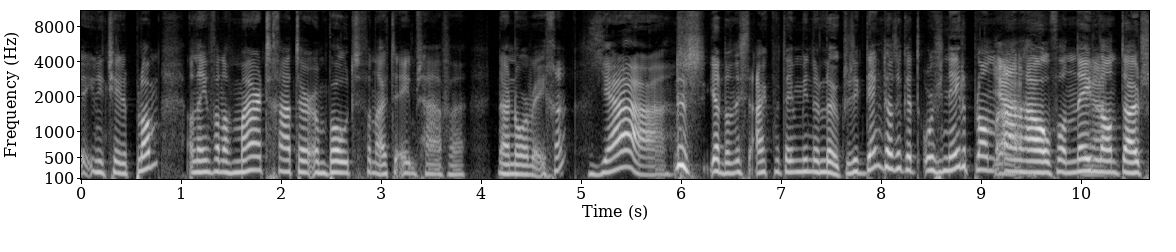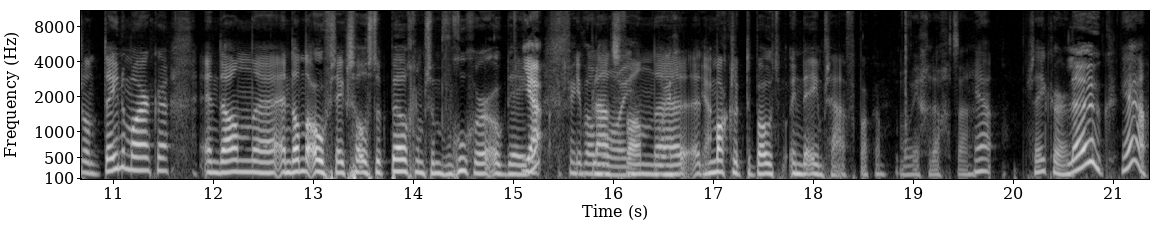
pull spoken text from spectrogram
initiële plan. Alleen vanaf maart gaat er een boot vanuit de Eemshaven naar Noorwegen. Ja. Dus ja, dan is het eigenlijk meteen minder leuk. Dus ik denk dat ik het originele plan Ja. aanhoud van Nederland, Duitsland, Denemarken. En dan, eh, en dan de oversteek zoals de pelgrims hem vroeger ook deden. Ja, vind ik in wel plaats mooi. van ge- het makkelijk de boot in de Eemshaven pakken. mooie gedachte. Ja. Zeker. Leuk. Ja.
